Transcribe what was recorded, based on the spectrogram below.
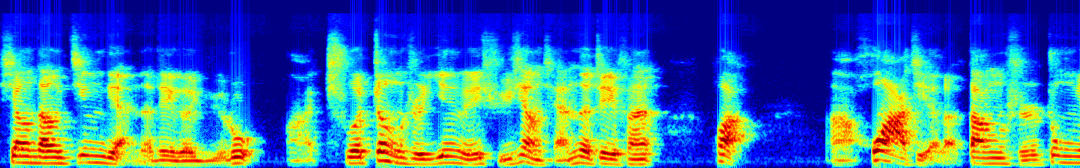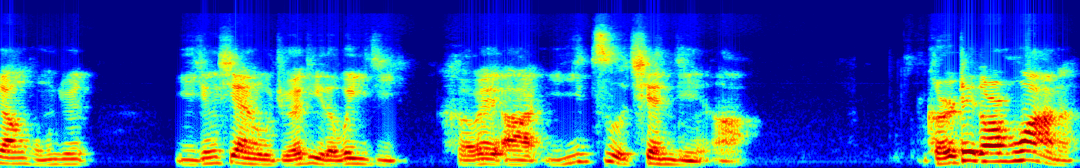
相当经典的这个语录啊，说正是因为徐向前的这番话啊，化解了当时中央红军已经陷入绝地的危机。可谓啊，一字千金啊！可是这段话呢，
